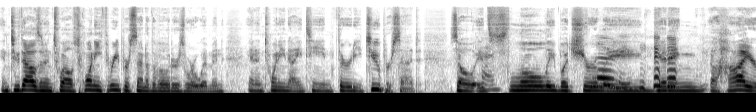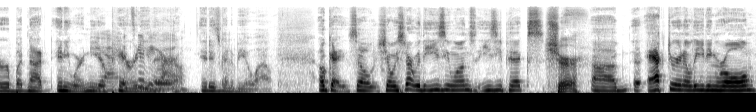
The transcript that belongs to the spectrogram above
in 2012, 23% of the voters were women, and in 2019, 32%. So it's slowly but surely Slowly. getting a higher, but not anywhere near Yeah, parity gonna be a there. while, It is going to be a while. Okay, so shall we start with the easy ones, the easy picks? Sure. Uh, actor in a leading role.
